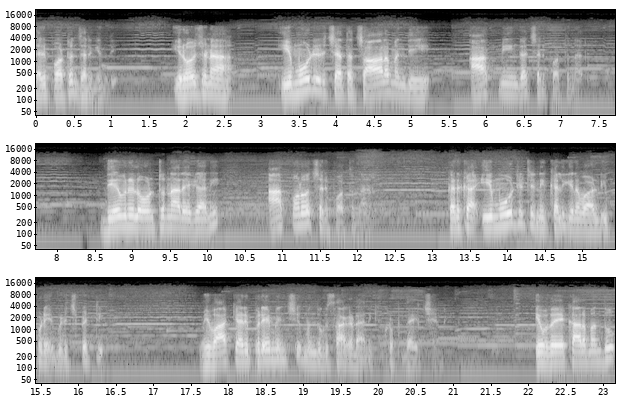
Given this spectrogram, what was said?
చనిపోవటం జరిగింది. ఈ రోజున ఈ మూడిటి చేత చాలామంది ఆత్మీయంగా చనిపోతున్నారు. దేవునిలో ఉంటున్నారే కానీ ఆత్మలో చనిపోతున్నారు. కనుక ఈ మూడిటిని కలిగిన వాళ్ళు ఇప్పుడే విడిచిపెట్టి మీ వాక్యాన్ని ప్రేమించి ముందుకు సాగడానికి కృప దయచేయండి. ఈ ఉదయకాలమందు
